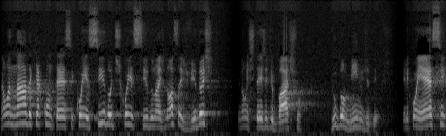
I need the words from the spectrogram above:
não há nada que acontece, conhecido ou desconhecido, nas nossas vidas que não esteja debaixo do domínio de Deus. Ele conhece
